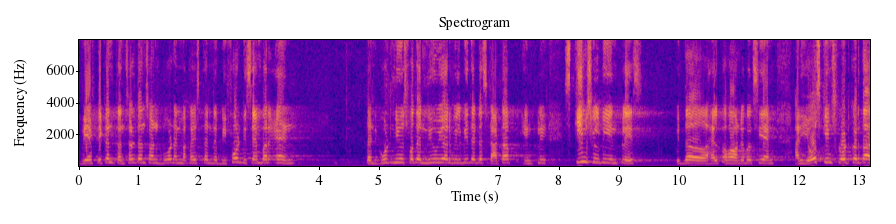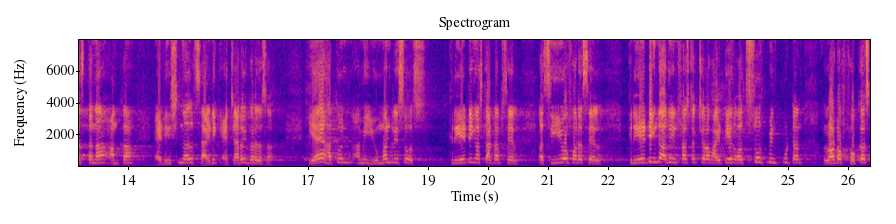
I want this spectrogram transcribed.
We have taken consultants on board and Makaistan before December end. The good news for the new year will be that the startup schemes will be in place with the help of honourable C M आनी ह्यो स्किम्स फ्लोट करता आसतना आमकां एडिशनल सायडीक एच आरूय गरज आसा हे हातून आमी human resource creating a startup cell a CEO for a cell creating the other infrastructure of I T has also been put a lot of focus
